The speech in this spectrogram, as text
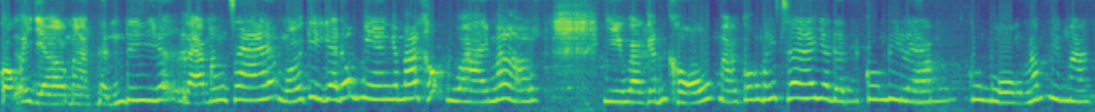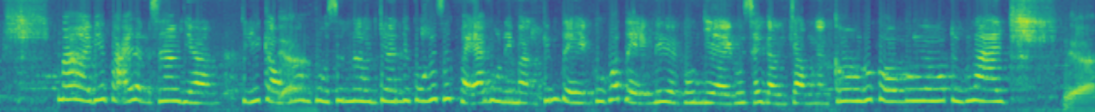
Còn bây giờ mà định đi á, làm ăn xa á, mỗi khi ra đốt nhang cho má khóc hoài má ơi. Vì hoàn cảnh khổ mà con phải xa gia đình con đi làm con buồn lắm nhưng mà má ơi biết phải làm sao giờ? Chỉ cầu Dạ. con cô xin ơn trên cho con cái sức khỏe. Con đi bằng kiếm tiền con có tiền đi rồi con về con sẽ gần chồng gần con của con con lo tương lai. Dạ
